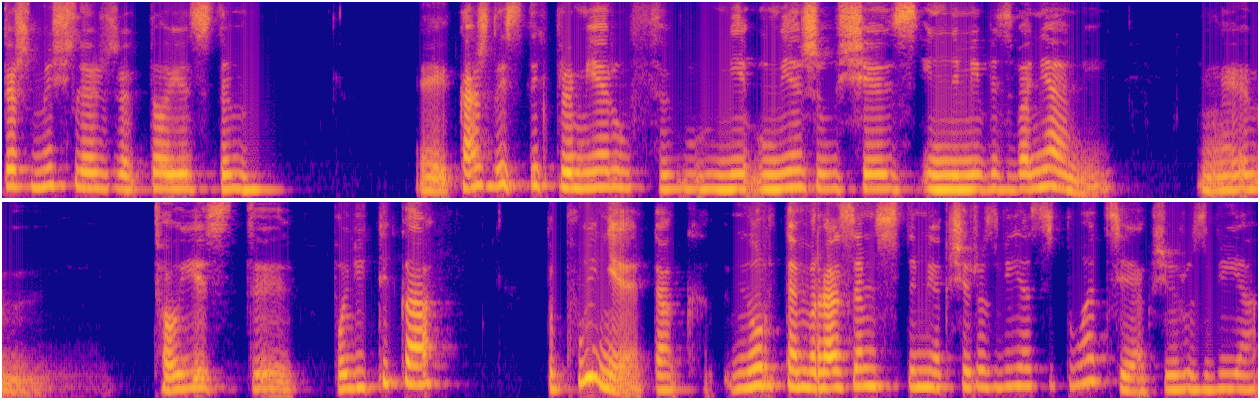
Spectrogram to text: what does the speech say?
też myślę, że to jest każdy z tych premierów mierzył się z innymi wyzwaniami. E, to jest e, polityka, to płynie tak nurtem razem z tym, jak się rozwija sytuacja, jak się rozwija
